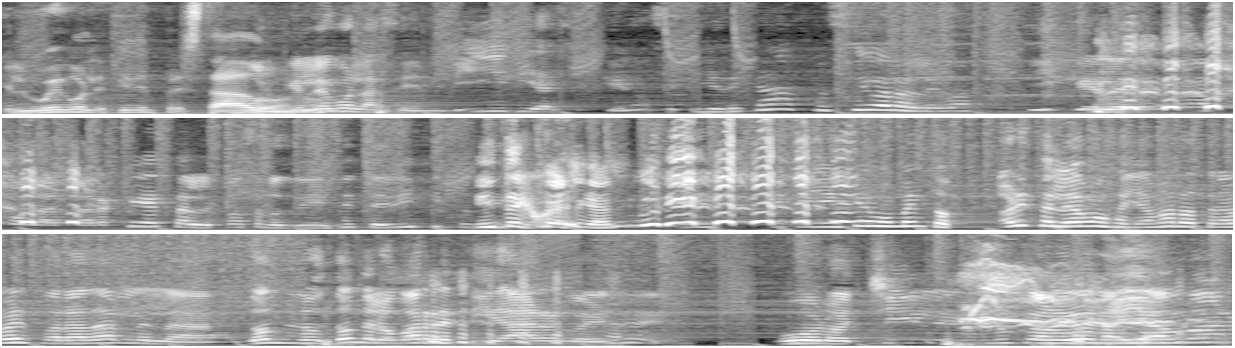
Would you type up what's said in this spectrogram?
Que luego le piden prestado. Porque ¿no? luego las envidias y que no sé qué. Yo dije, ah, pues sí, órale, va. Y que le raspo la tarjeta, le paso los 17 dígitos. Y te cuelgan. ¿Y en qué momento? Ahorita le vamos a llamar otra vez para darle la. ¿Dónde lo, dónde lo va a retirar, güey? Puro chile, nunca me iban a llamar,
